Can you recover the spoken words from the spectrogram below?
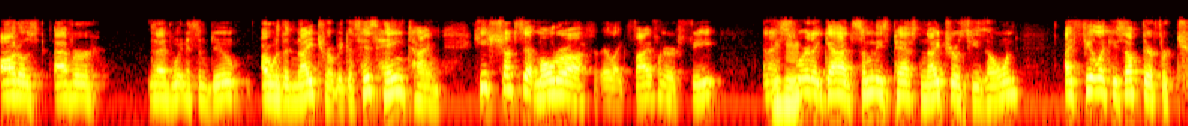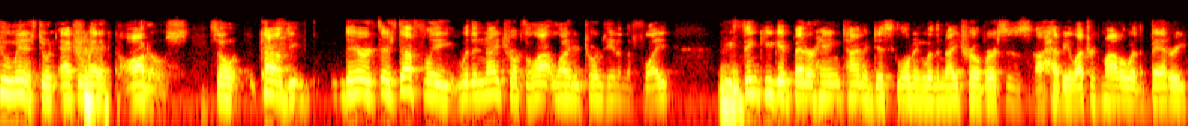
autos ever that I've witnessed him do are with the nitro because his hang time, he shuts that motor off at like 500 feet. And I Mhm. swear to God, some of these past nitros he's owned, I feel like he's up there for two minutes doing acrobatic autos. So, Kyle, do, there, there's definitely with a nitro, it's a lot lighter towards the end of the flight. You Mhm. think you get better hang time and disc loading with a nitro versus a heavy electric model where the battery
